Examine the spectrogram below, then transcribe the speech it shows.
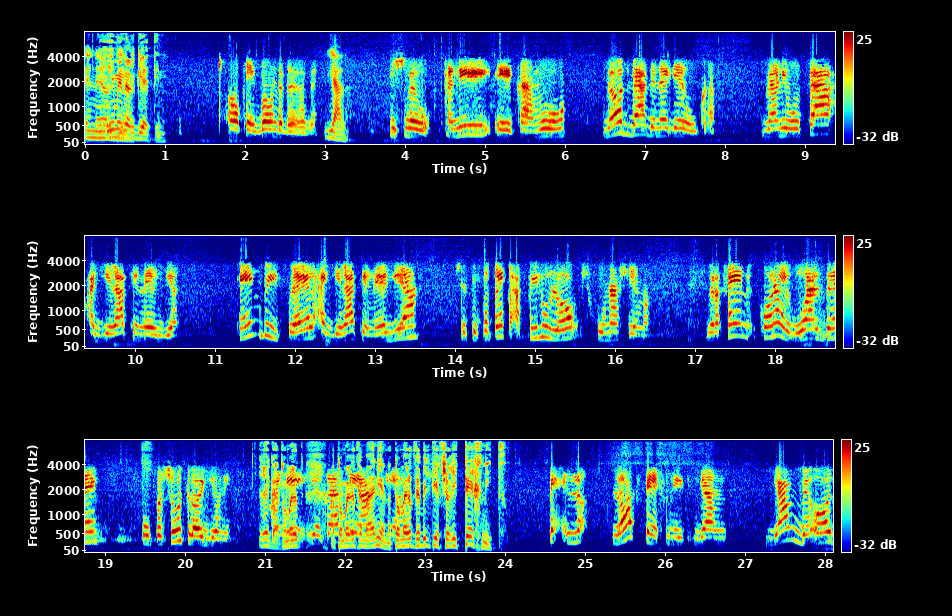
אנרגיה. איים אנרגטיים. אוקיי, בואו נדבר על זה. יאללה. תשמעו, אני אה, כאמור מאוד בעד אנרגיה ירוקה, ואני רוצה אגירת אנרגיה. אין בישראל אגירת אנרגיה שתספק אפילו לא שכונה שלמה. ולכן כל האירוע הזה הוא פשוט לא הגיוני. רגע, את אומרת, את אומרת זה מעניין, את אומרת זה בלתי אפשרי טכנית. לא, לא טכנית, גם, גם בעוד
